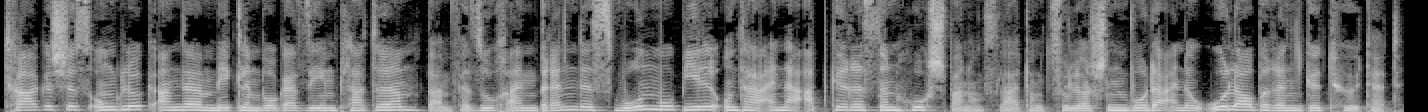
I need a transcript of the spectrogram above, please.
Tragisches Unglück an der Mecklenburger Seenplatte. Beim Versuch, ein brennendes Wohnmobil unter einer abgerissenen Hochspannungsleitung zu löschen, wurde eine Urlauberin getötet.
